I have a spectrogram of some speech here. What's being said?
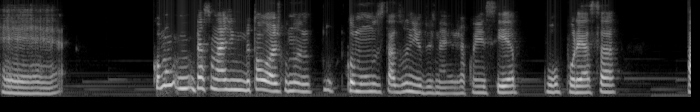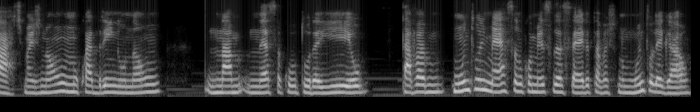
É, como um personagem mitológico no, comum nos Estados Unidos, né? Eu já conhecia por, por essa parte, mas não no quadrinho, não na, nessa cultura aí. Eu Estava muito imersa no começo da série, estava achando muito legal.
